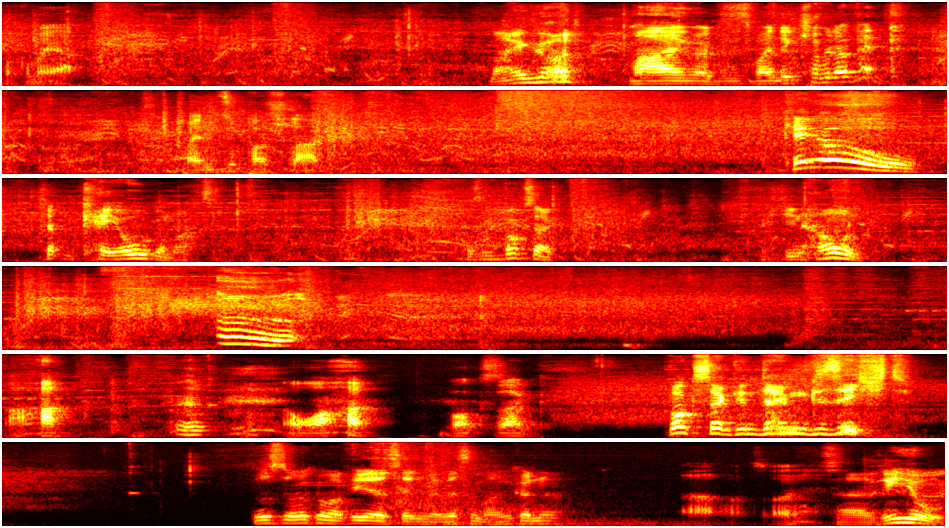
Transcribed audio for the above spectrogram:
Oh, komm her. Mein Gott. Mein Gott, das ist mein Ding schon wieder weg. Mein Superschlag. KO. Ich habe ein KO gemacht. Das ist ein Boxsack. Ich ihn hauen. Äh. Aha. Aua. Boxsack. Boxsack in deinem Gesicht. Plus 0,4, das hätten wir besser machen können. Ah, was soll's. Äh, Rio.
